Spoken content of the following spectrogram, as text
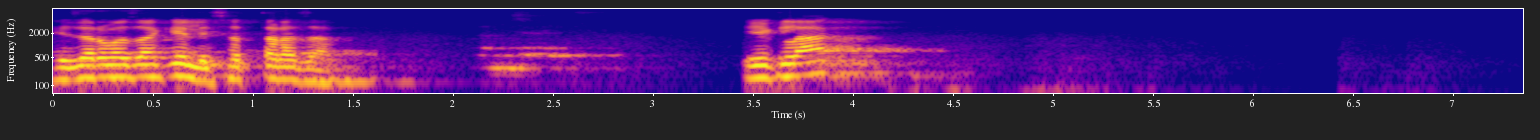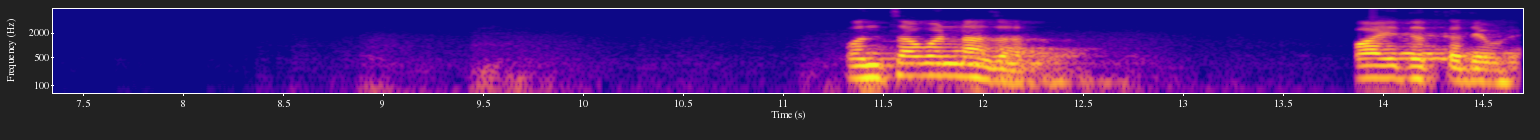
हे जर वजा केले सत्तर हजार. एक लाख? पंचावन्न हजार. पहा येतात का तेवढे?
